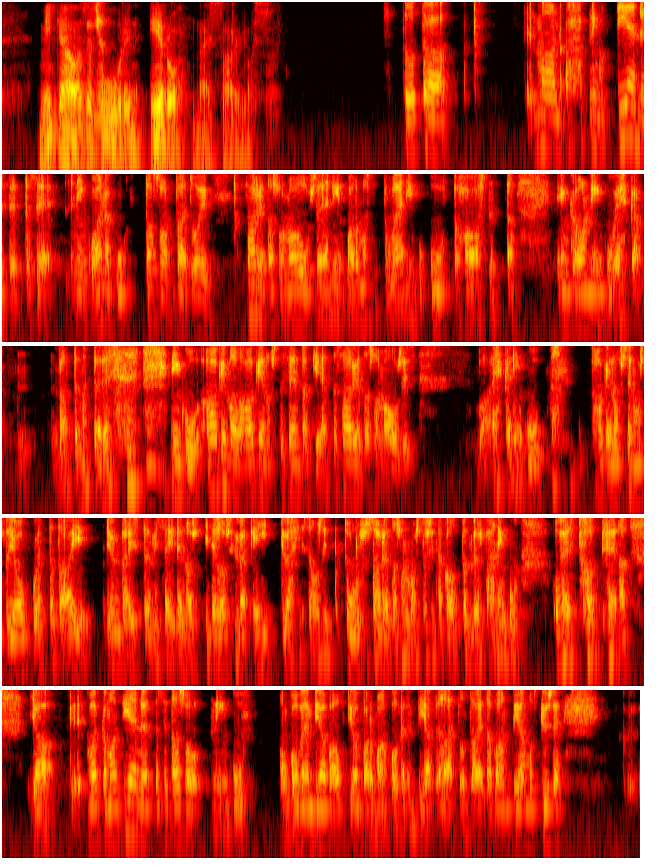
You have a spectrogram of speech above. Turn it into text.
Mikä on se Joo. suurin ero näissä sarjoissa? Tota, mä oon niin kuin, tiennyt, että se niin kuin aina kun tason, tai toi sarjataso nousee, niin varmasti tulee niin kuin, uutta haastetta. Enkä ole niin kuin, ehkä välttämättä edes niin kuin, hakemalla hakenut sitä sen takia, että sarjataso nousisi, vaan ehkä niin kuin, hakenut semmoista joukkuetta tai ympäristöä, missä itsellä olisi, olisi hyvä kehittyä. Ja se on sitten tullut sarjatason nosto sitä kautta myös vähän niin kuin oheistuotteena. Ja vaikka mä oon tiennyt, että se taso niin kuin, on kovempia, vauhti on varmaan kovempia, pelaajat on taitavampia, mutta kyllä se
